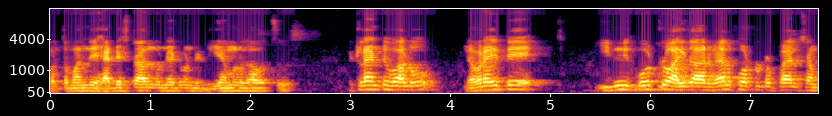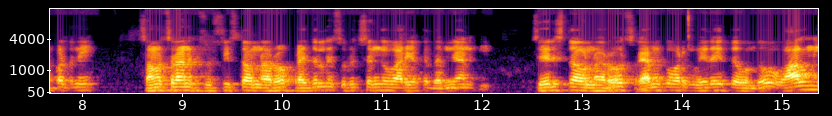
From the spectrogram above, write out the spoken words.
కొంతమంది హెడ్ స్ట్రాంగ్ ఉండేటువంటి డిఎంలు కావచ్చు ఇట్లాంటి వాళ్ళు ఎవరైతే ఇన్ని కోట్లు ఐదు ఆరు వేల కోట్ల రూపాయల సంపదని సంవత్సరానికి సృష్టిస్తూ ఉన్నారో ప్రజల్ని సురక్షంగా వారి యొక్క ధన్యానికి చేరుస్తూ ఉన్నారో శ్రామిక వర్గం ఏదైతే ఉందో వాళ్ళని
